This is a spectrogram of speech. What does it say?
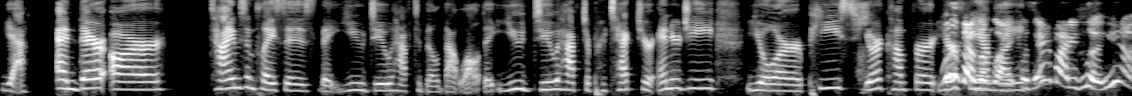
Yeah. And there are times and places that you do have to build that wall, that you do have to protect your energy, your peace, your comfort, What your does that like? family. Because everybody, look, you know,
